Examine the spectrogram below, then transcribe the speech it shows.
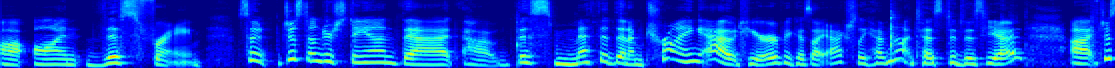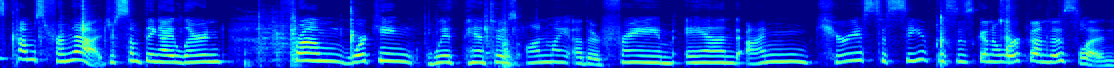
uh, on this frame. So just understand that uh, this method that I'm trying out here, because I actually have not tested this yet, uh, just comes from that, just something I learned from working with Pantos on my other frame, and I'm curious to see if this is going to work on this one.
